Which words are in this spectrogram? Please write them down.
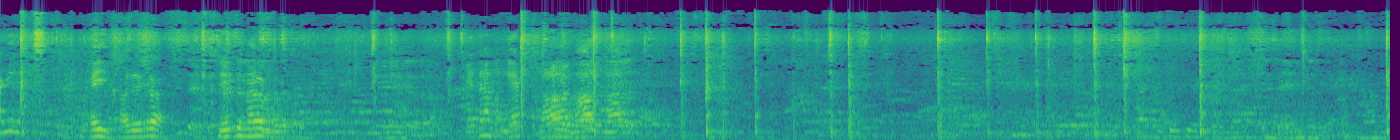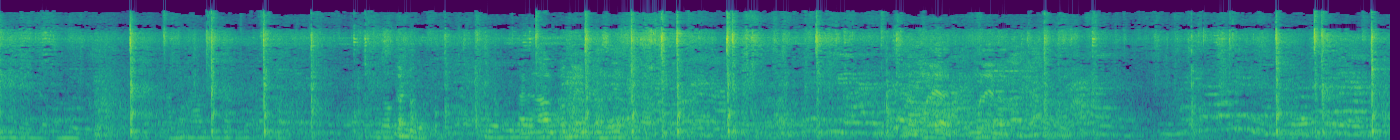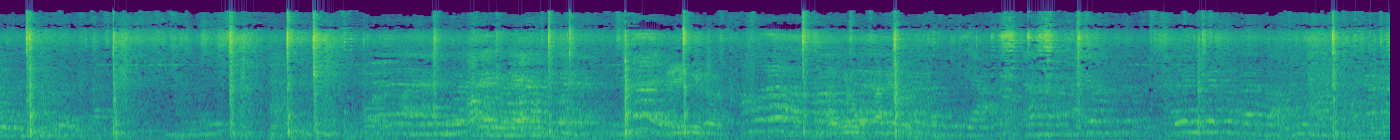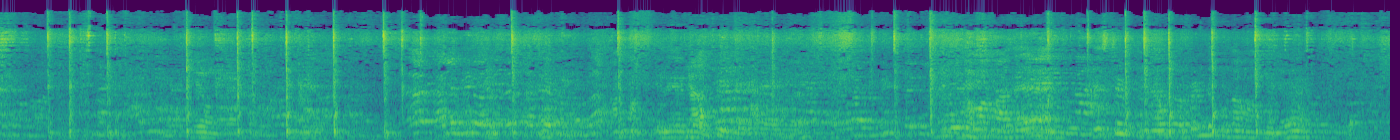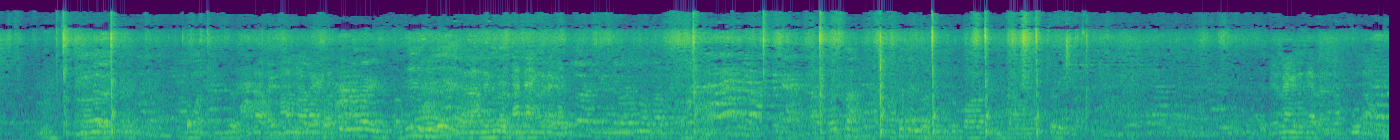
ஐய் அது இருடா எடுத்து மேலே எத்தனை பங்கு? நாலு நாலு. நாலு நாலு. பொண்ணு 再一个来一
